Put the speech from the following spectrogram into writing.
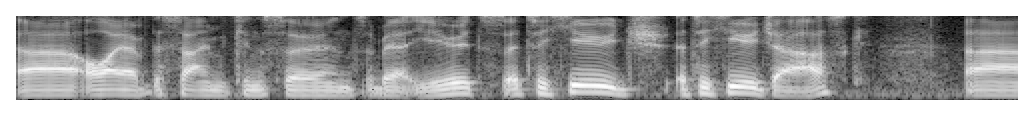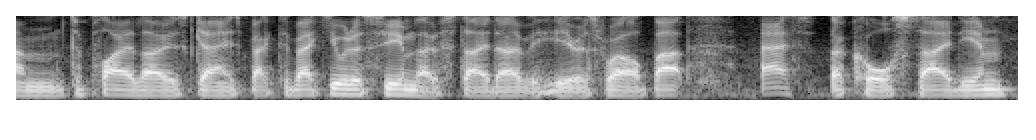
Uh, I have the same concerns about you. It's it's a huge it's a huge ask um, to play those games back to back. You would assume they've stayed over here as well, but at Accor Stadium,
